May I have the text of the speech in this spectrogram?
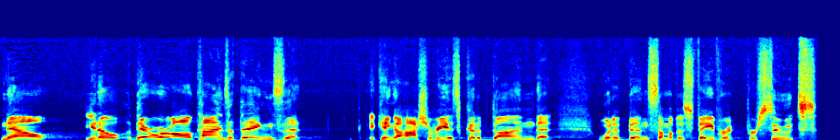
Now, you know, there were all kinds of things that King Ahasuerus could have done that would have been some of his favorite pursuits,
